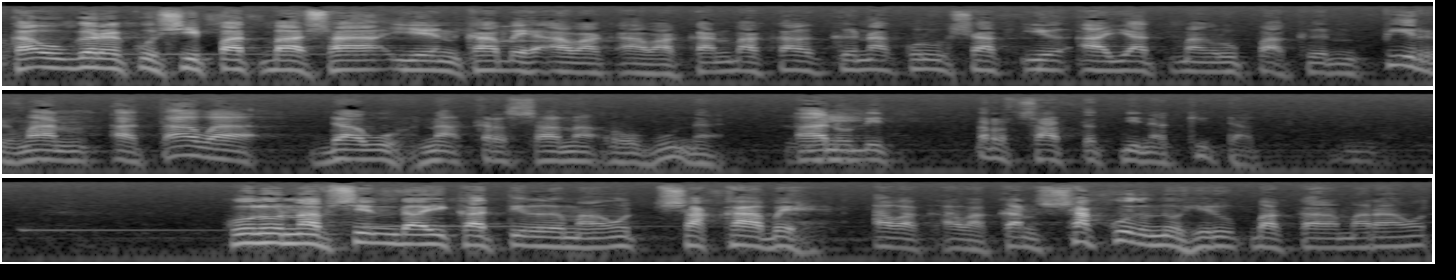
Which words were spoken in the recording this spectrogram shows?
kaugerku sifat basa yen kabeh awak-awakan bakal kena kurusak ieu ayat mangrupakeun firman atawa dawuh nakersana robuna. Anu ditersatet dina kitab. Kulu nafsin daikatil maut sakabeh awak-awakan sakur nu hirup bakal maraut.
